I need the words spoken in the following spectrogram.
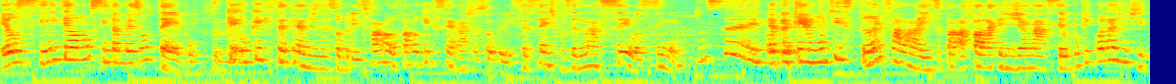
Eu sinto e eu não sinto ao mesmo tempo. O que, o que, que você tem a dizer sobre isso? Fala, fala o que, que você acha sobre isso. Você sente que você nasceu assim? Não sei. Porque... É porque é muito estranho falar isso, falar, falar que a gente já nasceu. Porque quando a gente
